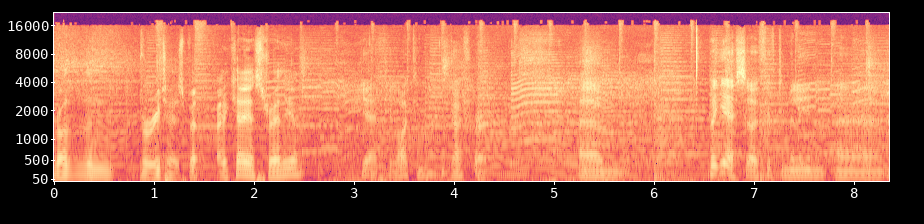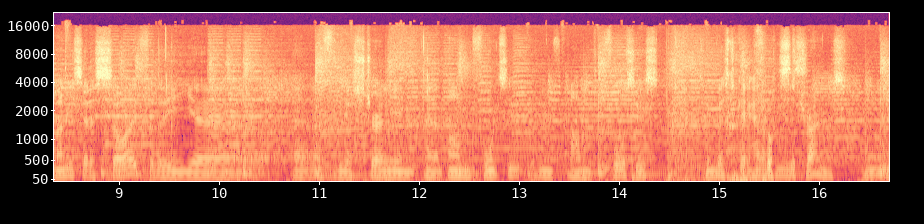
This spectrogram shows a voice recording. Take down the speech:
rather than burritos. But okay, Australia. yeah, if you like them, go for it. Um, but yeah, so 50 million uh, money set aside for the uh, uh, for the Australian um, armed forces armed forces to investigate how they can use drones. Yeah.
